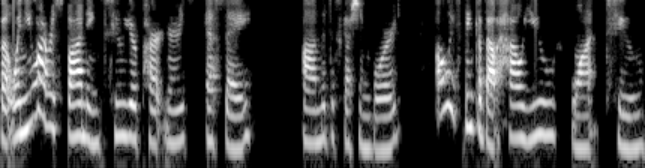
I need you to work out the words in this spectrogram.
But when you are responding to your partner's essay on the discussion board, always think about how you want to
